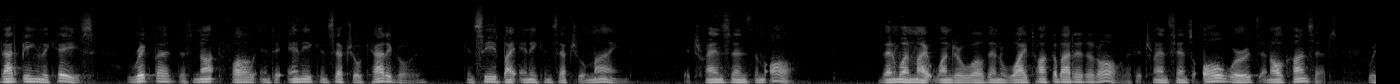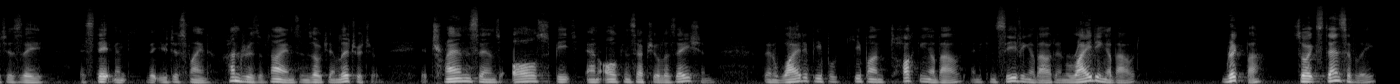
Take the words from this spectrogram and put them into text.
that being the case, Rigpa does not fall into any conceptual category conceived by any conceptual mind. It transcends them all. Then one might wonder, well, then why talk about it at all if it transcends all words and all concepts, which is the a statement that you just find hundreds of times in Dzogchen literature. It transcends all speech and all conceptualization. Then why do people keep on talking about and conceiving about and writing about Rigpa so extensively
